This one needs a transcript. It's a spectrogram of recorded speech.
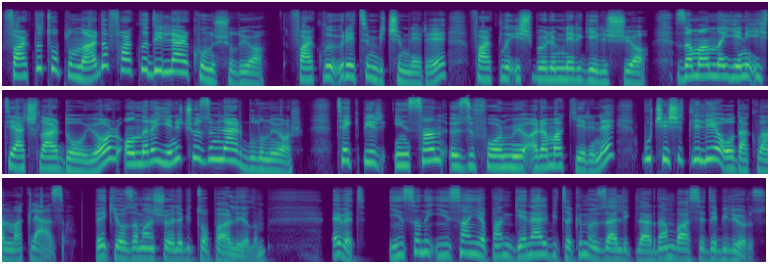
Farklı toplumlarda farklı diller konuşuluyor. Farklı üretim biçimleri, farklı iş bölümleri gelişiyor. Zamanla yeni ihtiyaçlar doğuyor, onlara yeni çözümler bulunuyor. Tek bir insan özü formülü aramak yerine bu çeşitliliğe odaklanmak lazım. Peki o zaman şöyle bir toparlayalım. Evet, insanı insan yapan genel bir takım özelliklerden bahsedebiliyoruz.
